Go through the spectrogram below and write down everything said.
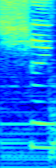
wishing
